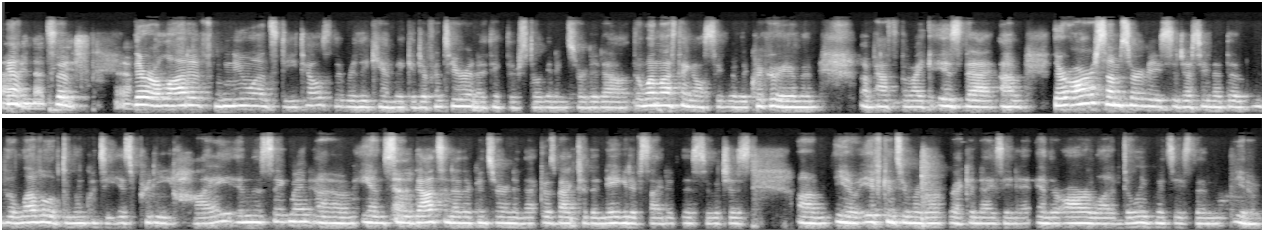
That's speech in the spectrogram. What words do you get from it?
uh, yeah, in that so. Yeah. There are a lot of nuanced details that really can make a difference here, and I think they're still getting sorted out. The one last thing I'll say really quickly and then um, pass the mic is that um, there are some surveys suggesting that the, the level of delinquency is pretty high in this segment. Um, and so yeah. that's another concern, and that goes back to the negative side of this, which is, um, you know, if consumers aren't recognizing it and there are a lot of delinquencies, then, you know,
